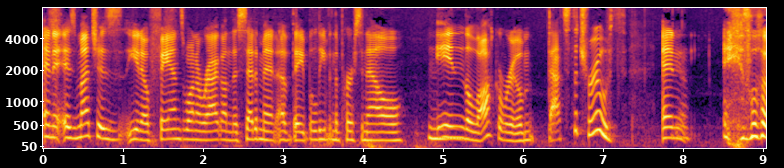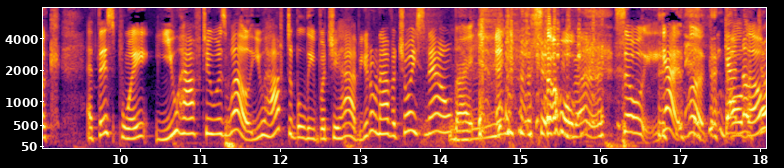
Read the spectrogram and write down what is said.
and as much as, you know, fans want to rag on the sentiment of they believe in the personnel in the locker room, that's the truth. And look, at this point, you have to as well. You have to believe what you have. You don't have a choice now. Right. And so, so yeah, look, got no although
